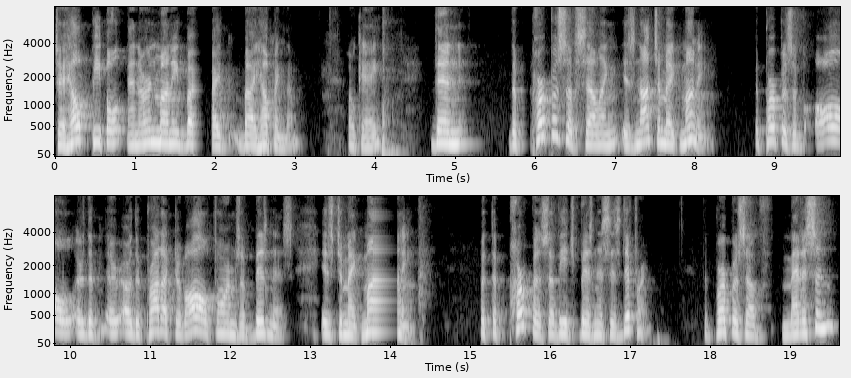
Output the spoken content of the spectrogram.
To help people and earn money by, by helping them. Okay. Then the purpose of selling is not to make money. The purpose of all or the or the product of all forms of business is to make money. But the purpose of each business is different. The purpose of medicine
